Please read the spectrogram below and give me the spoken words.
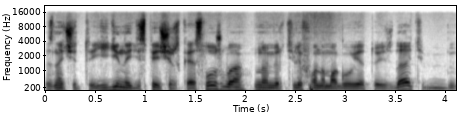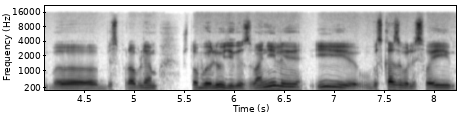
значит, единая диспетчерская служба, номер телефона могу я то есть, дать э, без проблем, чтобы люди звонили и высказывали свои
